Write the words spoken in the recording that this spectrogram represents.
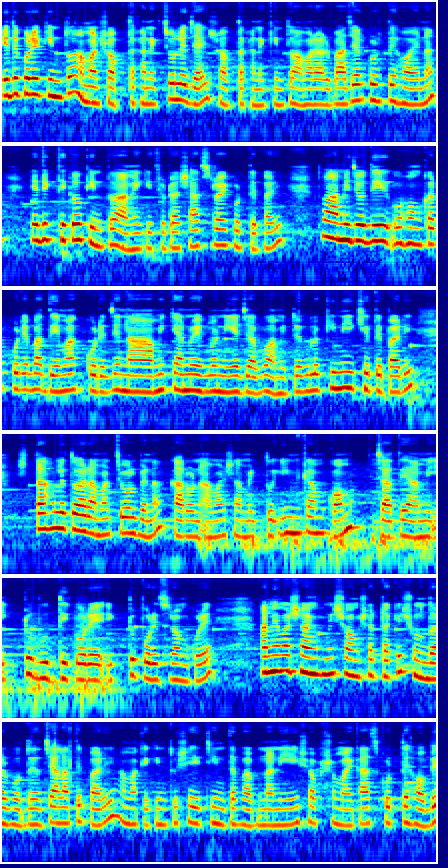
এতে করে কিন্তু আমার সপ্তাহখানেক চলে যায়, সপ্তাহখানেক কিন্তু আমার আর বাজার করতে হয় না। এদিক থেকেও কিন্তু আমি কিছুটা সাশ্রয় করতে পারি। তো আমি যদি অহংকার করে বা দেমাগ করে যে, না, আমি কেন এগুলো নিয়ে যাব? আমি তো এগুলো কিনেই খেতে পারি। তাহলে তো আর আমার চলবে না। কারণ আমার স্বামীর তো ইনকাম কম, যাতে আমি একটু বুদ্ধি করে, একটু পরিশ্রম করে আমি আমার স্বামীর সংসারটাকে সুন্দর মধ্যে চালাতে পারি। আমাকে কিন্তু সেই চিন্তা ভাবনা নিয়েই সবসময় কাজ করতে হবে।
